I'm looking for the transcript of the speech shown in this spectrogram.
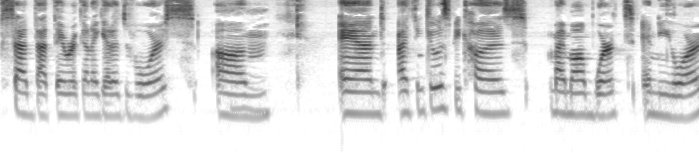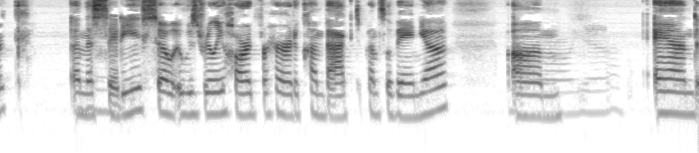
said that they were going to get a divorce um mm-hmm. and i think it was because my mom worked in new york in the mm-hmm. city so it was really hard for her to come back to pennsylvania um, oh, yeah. And,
